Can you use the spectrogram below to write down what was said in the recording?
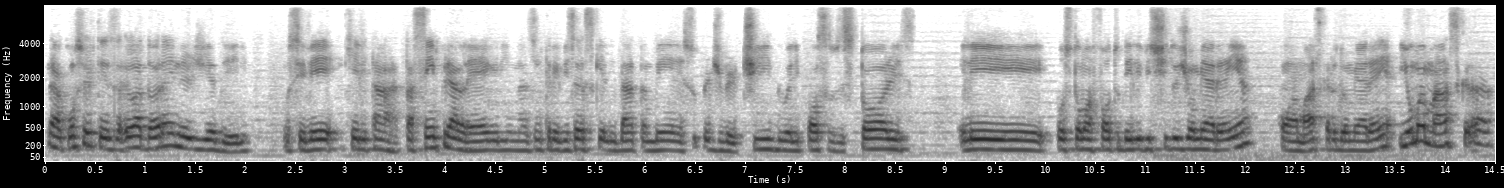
Não, com certeza. Eu adoro a energia dele. Você vê que ele tá, tá sempre alegre, nas entrevistas que ele dá também ele é super divertido, ele posta os stories. Ele postou uma foto dele vestido de Homem-Aranha, com a máscara do Homem-Aranha, e uma máscara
